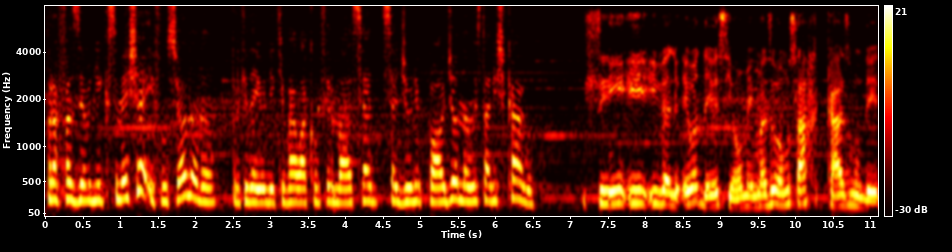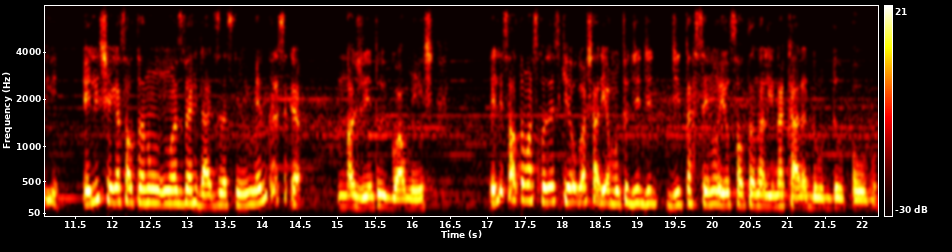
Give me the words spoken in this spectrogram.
para fazer o Nick se mexer. E funciona, né? Porque daí o Nick vai lá confirmar se a, se a June pode ou não estar em Chicago. Sim, e, e, velho, eu odeio esse homem, mas eu amo o sarcasmo dele. Ele chega soltando umas verdades assim, mesmo que ele seja nojento igualmente. Ele solta umas coisas que eu gostaria muito de estar de, de tá sendo eu soltando ali na cara do, do povo.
